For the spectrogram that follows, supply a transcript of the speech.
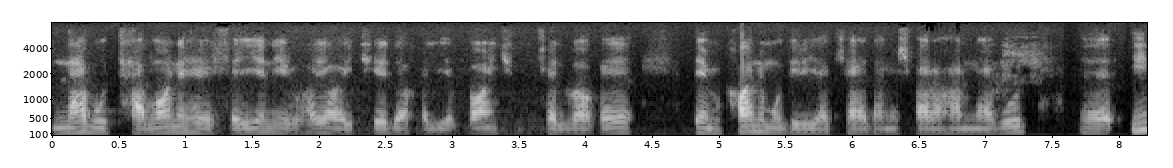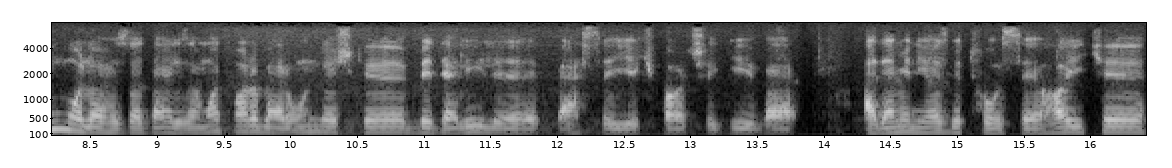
نبود توان حرفه‌ای نیروهای آیتی داخلی بانک فلواقع امکان مدیریت کردنش فراهم نبود این ملاحظات و الزامات ما رو بر اون داشت که به دلیل بحث یک پارچگی و عدم نیاز به توسعه هایی که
